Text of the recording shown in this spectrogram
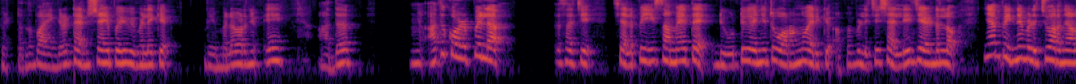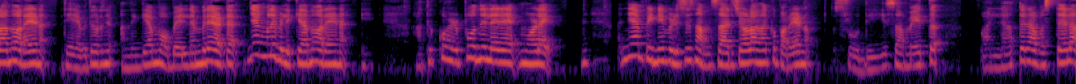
പെട്ടെന്ന് ഭയങ്കര ടെൻഷനായി പോയി വിമലയ്ക്ക്. വിമല പറഞ്ഞു ഏ അത് അത് കുഴപ്പമില്ല. സച്ചി ചിലപ്പോൾ ഈ സമയത്തെ ഡ്യൂട്ടി കഴിഞ്ഞിട്ട് ഉറങ്ങുമായിരിക്കും. അപ്പം വിളിച്ച് ശല്യം ചെയ്യണ്ടല്ലോ. ഞാൻ പിന്നെ വിളിച്ചു പറഞ്ഞോളാന്ന് പറയണേ. രേവതി പറഞ്ഞു അന്നെങ്കിൽ ആ മൊബൈൽ നമ്പർ കേട്ട് ഞങ്ങൾ വിളിക്കാന്ന് പറയണേ. അത് കുഴപ്പമൊന്നുമില്ലല്ലേ മോളെ. ഞാൻ പിന്നെ വിളിച്ച് സംസാരിച്ചോളാം എന്നൊക്കെ പറയണം. ശ്രുതി ഈ സമയത്ത് വല്ലാത്തൊരവസ്ഥയിലാ.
